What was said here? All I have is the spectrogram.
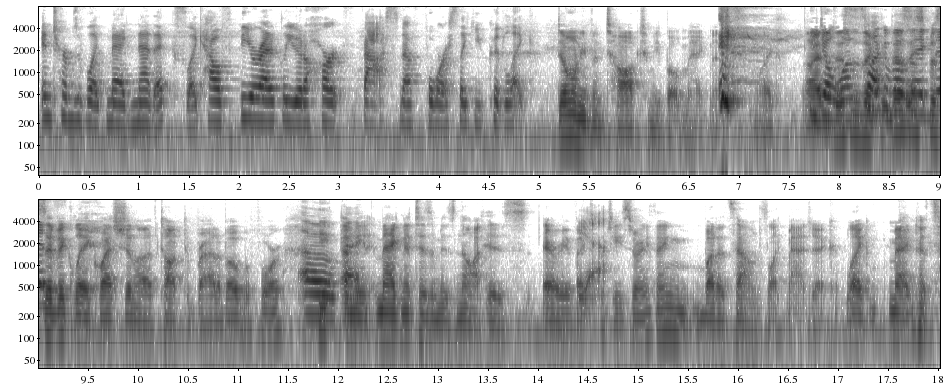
in terms of like magnetics, like how theoretically you had a heart fast enough force, like you could like. Don't even talk to me about magnets. Like I, don't this want to is talk a, about This is specifically a question I've talked to Brad about before. Oh, He- okay. I mean, magnetism is not his area of Yeah. expertise or anything, but it sounds like magic. Like magnets.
